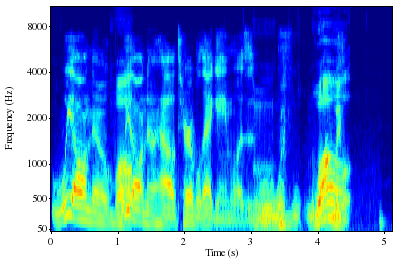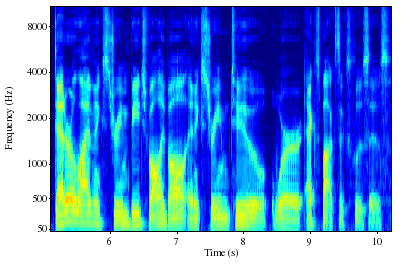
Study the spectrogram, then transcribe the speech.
we all know we all know how terrible that game was. Is with- with- Well, Dead or Alive, and Extreme Beach Volleyball, and Extreme Two were Xbox exclusives.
